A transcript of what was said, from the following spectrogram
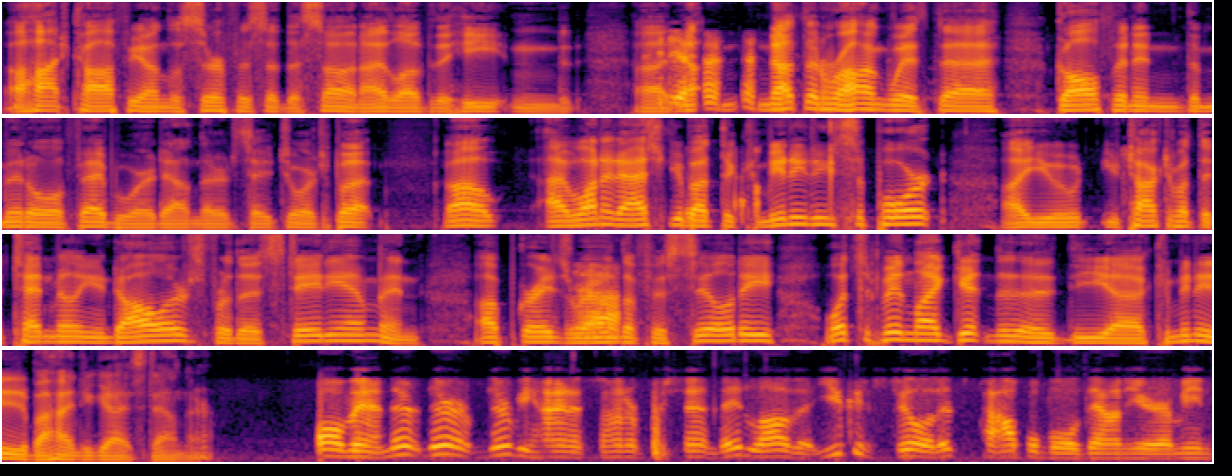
a hot coffee on the surface of the sun. I love the heat, and uh, yeah. no, nothing wrong with uh, golfing in the middle of February down there at St. George. But uh, I wanted to ask you about the community support. Uh, you you talked about the ten million dollars for the stadium and upgrades around Yeah. the facility. What's it been like getting the the uh, community behind you guys down there? Oh man, they're they're they're behind us 100. percent They love it. You can feel it. It's palpable down here. I mean,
